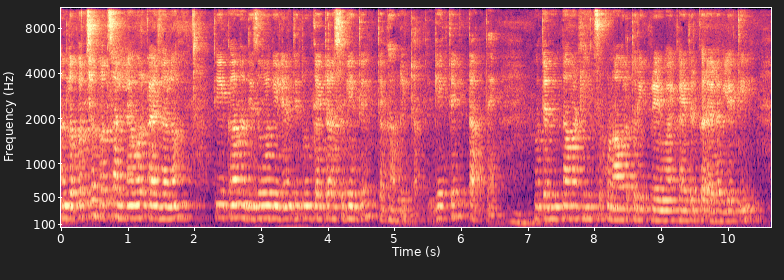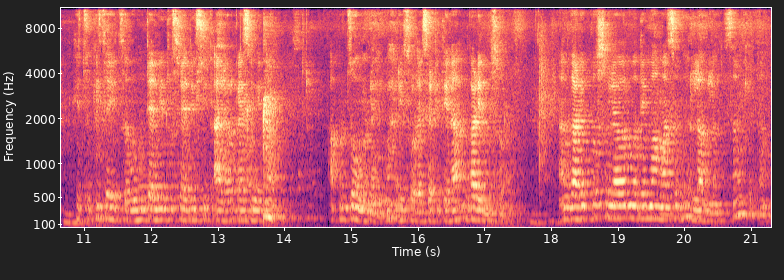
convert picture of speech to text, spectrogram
आणि लपत छपत चालल्यावर काय झालं? ती एका नदीजवळ गेली आणि तिथून काहीतरी असं घेते त्या घागरीत टाकते. घेते टाकते. मग त्यांना वाटलं हिचं कुणावर तरी प्रेम आहे काहीतरी करायला लागली ती. हे चुकीचं यायचं म्हणून त्यांनी दुसऱ्या दिवशी आल्यावर काय सांगितलं? आपण जाऊ नये बाहेर सोडायसाठी तिला गाडीत बसवलं. आणि गाडीत बसवल्यावर मध्ये मामाचं घर लागलं. सांगितलं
